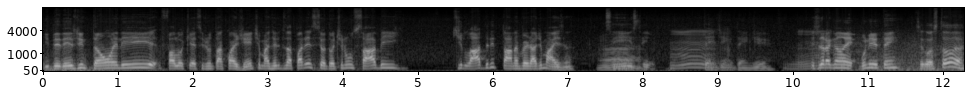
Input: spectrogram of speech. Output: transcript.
E de- desde então ele falou que ia se juntar com a gente, mas ele desapareceu. Então a gente não sabe que lado ele tá, na verdade, mais, né? Ah, Sim, sim. Hum, Entendi, entendi. hum. Esse dragão aí, bonito, hein? Você gostou?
